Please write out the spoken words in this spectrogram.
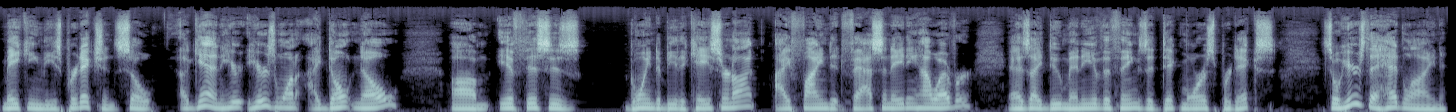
making these predictions. So again, here, here's one I don't know um, if this is going to be the case or not. I find it fascinating, however, as I do many of the things that Dick Morris predicts. So here's the headline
